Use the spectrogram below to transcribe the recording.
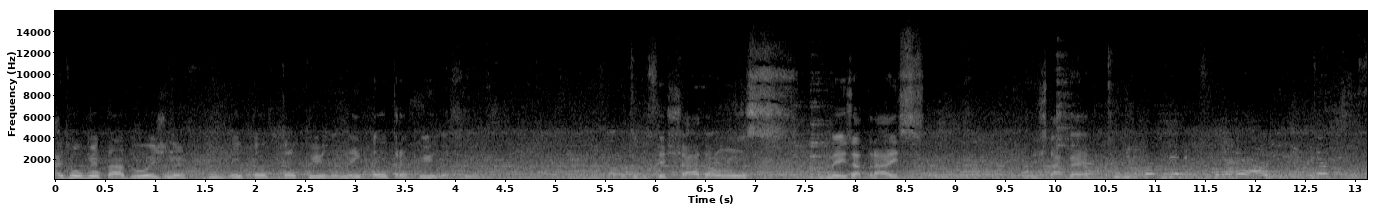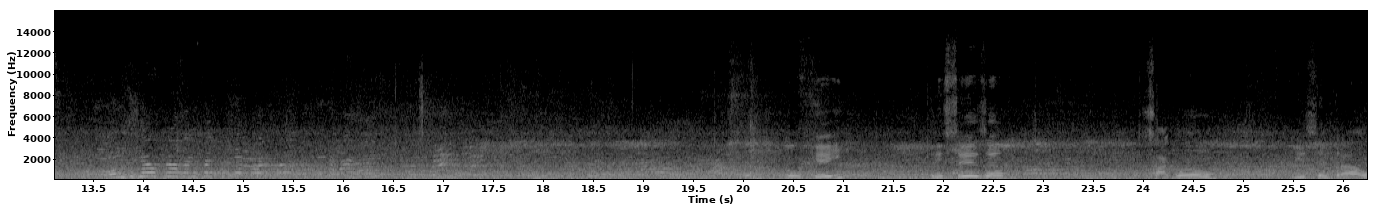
mais movimentado hoje, né? Nem tanto tranquilo, nem tão tranquilo assim. Estava tudo fechado há uns meses atrás, hoje está aberto. Ok, princesa, saguão e central.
